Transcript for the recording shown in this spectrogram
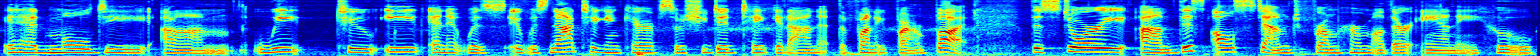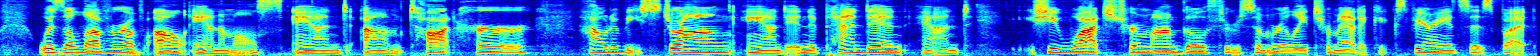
It had moldy um, wheat to eat, and it was it was not taken care of. So she did take it on at the Funny Farm, but. The story, um, this all stemmed from her mother, Annie, who was a lover of all animals and um, taught her how to be strong and independent. And she watched her mom go through some really traumatic experiences, but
